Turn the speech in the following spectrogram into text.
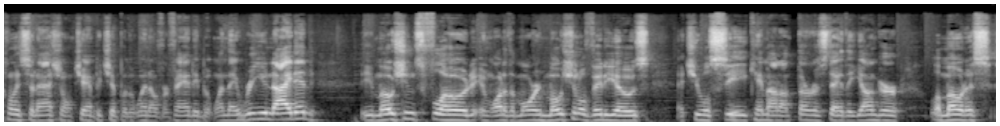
clinched the national championship with a win over Vandy. But when they reunited, the emotions flowed in one of the more emotional videos that you will see came out on Thursday. The younger Lemonis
